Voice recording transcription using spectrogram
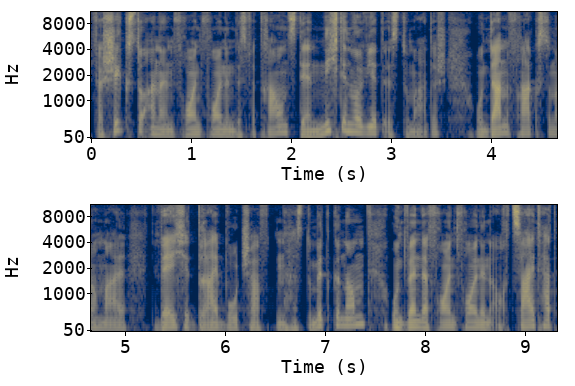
verschickst du an einen Freund, Freundin des Vertrauens, der nicht involviert ist thematisch. Und dann fragst du nochmal, welche drei Botschaften hast du mitgenommen? Und wenn der Freund, Freundin auch Zeit hat,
